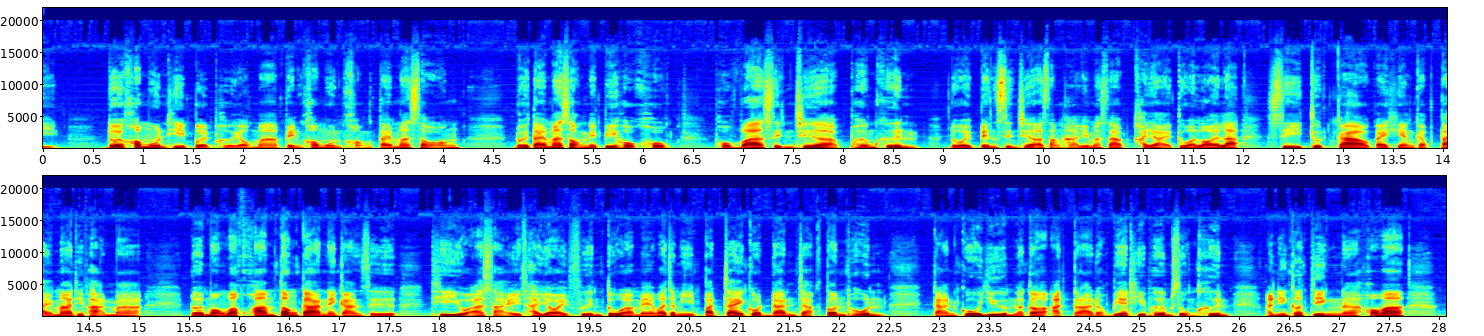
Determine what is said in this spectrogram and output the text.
โดยข้อมูลที่เปิดเผยออกมาเป็นข้อมูลของไตรมาส 2 โดยไตรมาส 2 ในปี 66 พบว่าสินเชื่อเพิ่มขึ้น โดยเป็นสินเชื่ออสังหาริมทรัพย์ ขยายตัวร้อยละ 4.9 ใกล้เคียงกับไตรมาสที่ผ่านมา โดยมองว่าความต้องการในการซื้อที่อยู่อาศัยทยอยฟื้นตัว แม้ว่าจะมีปัจจัยกดดันจากต้นทุน การกู้ยืมแล้วก็อัตราดอกเบี้ยที่เพิ่มสูงขึ้น อันนี้ก็จริงนะ เพราะว่า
